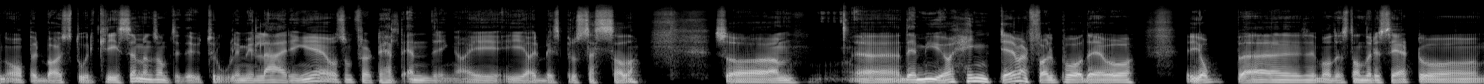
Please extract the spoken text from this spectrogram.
en åpenbar stor krise, men samtidig utrolig mye læring i, og som førte til helt endringer i, i arbeidsprosesser. Da. Så det er mye å hente, i hvert fall, på det å jobbe både standardisert og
